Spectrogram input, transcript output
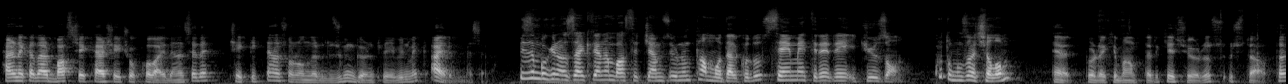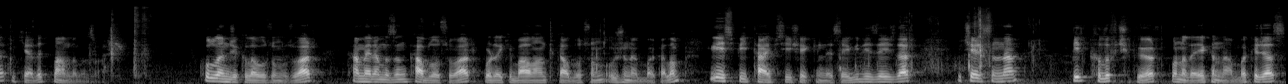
Her ne kadar bas çek her şey çok kolay dense de çektikten sonra onları düzgün görüntüleyebilmek ayrı bir mesele. Bizim bugün özelliklerinden bahsedeceğimiz ürünün tam model kodu SM-R210. Kutumuzu açalım. Evet, buradaki bantları kesiyoruz. Üstte altta iki adet bandımız var. Kullanıcı kılavuzumuz var. Kameramızın kablosu var. Buradaki bağlantı kablosunun ucuna bir bakalım. USB Type-C şeklinde sevgili izleyiciler. İçerisinden bir kılıf çıkıyor. Buna da yakından bakacağız.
